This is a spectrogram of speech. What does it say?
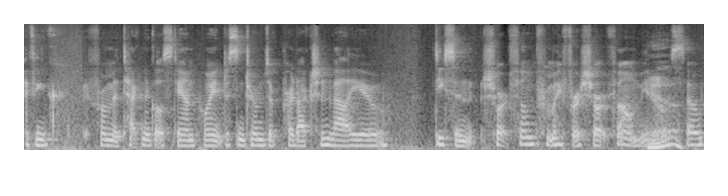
I think, from a technical standpoint, just in terms of production value, decent short film for my first short film. You know, Yeah. so.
